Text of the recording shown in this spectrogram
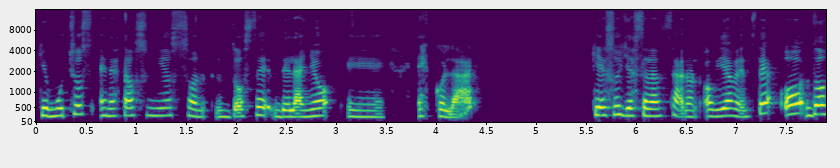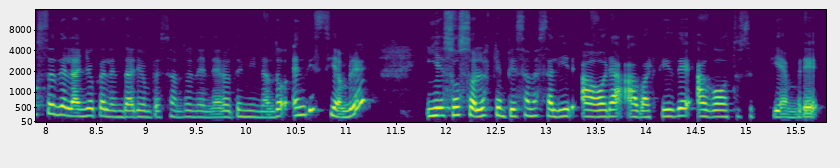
que muchos en Estados Unidos son 12 del año eh, escolar que esos ya se lanzaron, obviamente, o 12 del año calendario empezando en enero, terminando en diciembre, y esos son los que empiezan a salir ahora a partir de agosto, septiembre,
